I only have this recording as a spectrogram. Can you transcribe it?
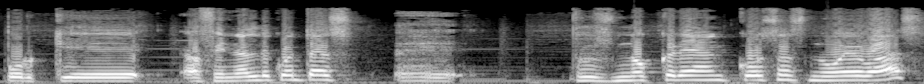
porque a final de cuentas, eh, pues no crean cosas nuevas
